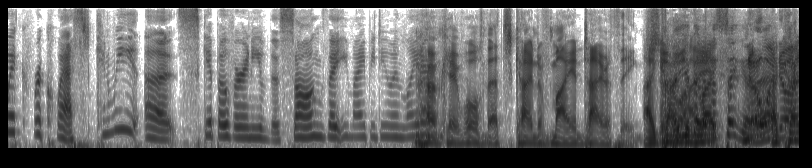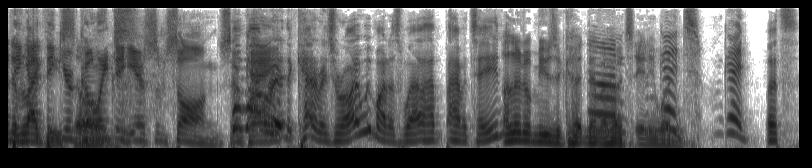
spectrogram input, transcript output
quick request. Can we uh, skip over any of the songs that you might be doing later? Okay, well that's kind of my entire thing. I So kind of I- like. singer, No? I, I kind I of think, I like think these you're going to songs. hear some songs. Well, while we're in the carriage, right, we might as well have, have a tune. A little music hurt never Um, hurts anyone. Good. I'm good. Let's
